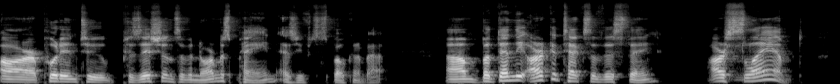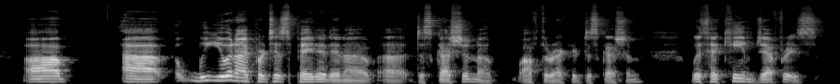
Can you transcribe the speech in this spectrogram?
are put into positions of enormous pain, as you've spoken about. Um, but then the architects of this thing are slammed. Uh, uh, we, you and I participated in a, a discussion, a off the record discussion, with Hakeem Jeffries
